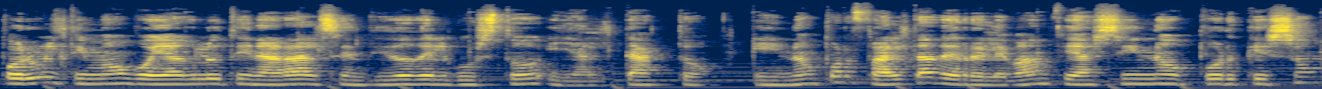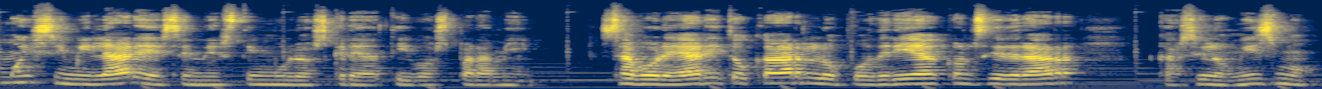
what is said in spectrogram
Por último, voy a aglutinar al sentido del gusto y al tacto, y no por falta de relevancia, sino porque son muy similares en estímulos creativos para mí. Saborear y tocar lo podría considerar casi lo mismo,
